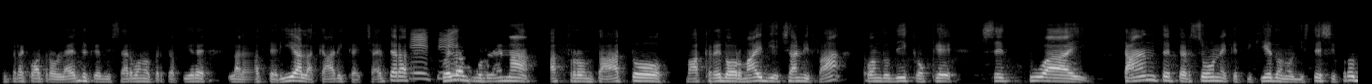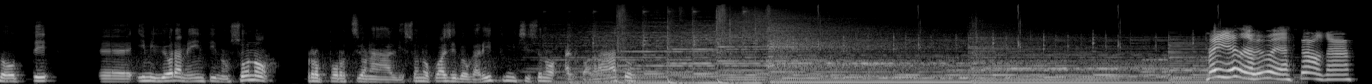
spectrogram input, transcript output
i 3-4 LED che mi servono per capire la batteria, la carica, eccetera. Sì, sì. Quello è un problema affrontato, ma credo ormai dieci anni fa, quando dico che se tu hai tante persone che ti chiedono gli stessi prodotti, eh, i miglioramenti non sono proporzionali, sono quasi logaritmici, sono al quadrato. Ma io non avevo la toga.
